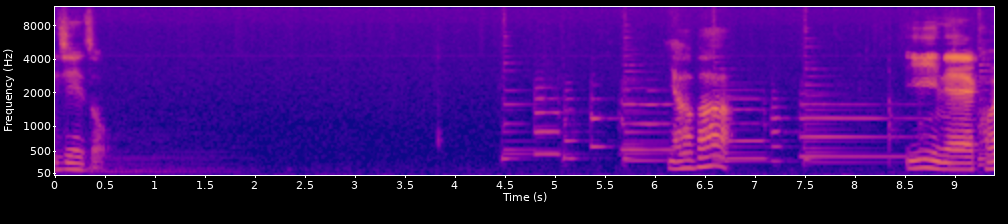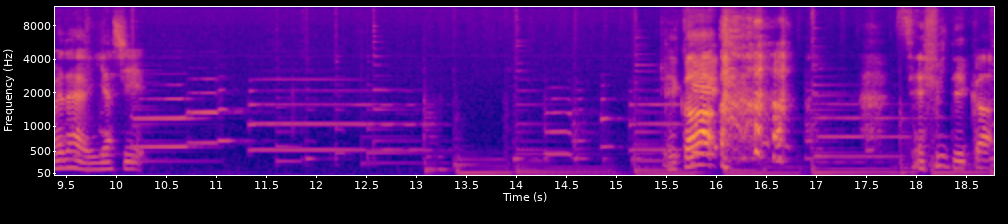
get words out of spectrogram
イジ映像。やば。いいね。これだよ、癒し。でかっ セミでかっ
